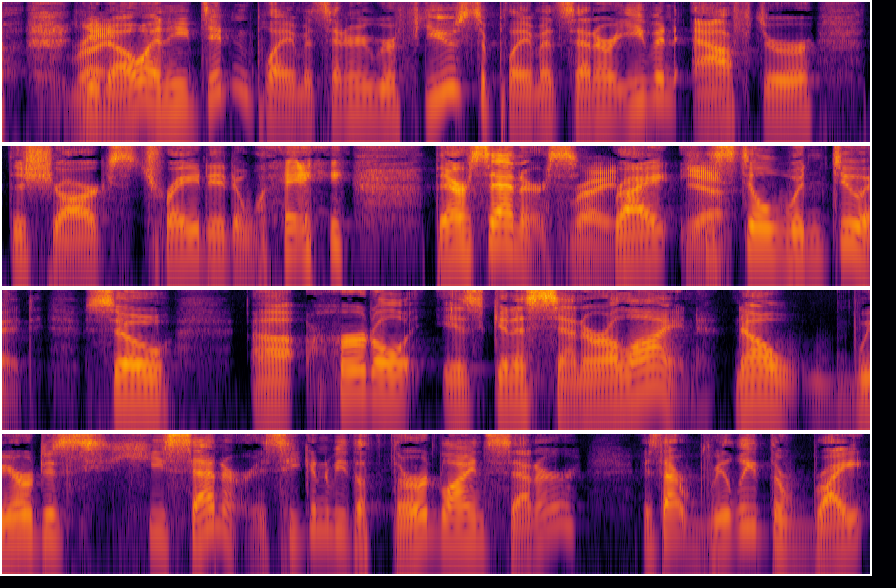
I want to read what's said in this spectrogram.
you know, and he didn't play him at center. He refused to play him at center even after the Sharks traded away their centers. Right. Right. Yeah. He still wouldn't do it. So uh, Hertl is going to center a line. Now, where does he center? Is he going to be the third line center? Is that really the right?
